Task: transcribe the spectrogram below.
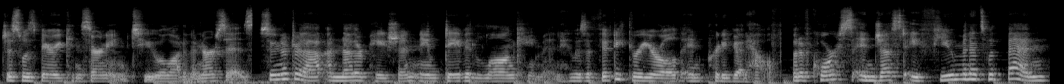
just was very concerning to a lot of the nurses. Soon after that, another patient named David Long came in, who was a 53 year old in pretty good health. But of course, in just a few minutes with Ben,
